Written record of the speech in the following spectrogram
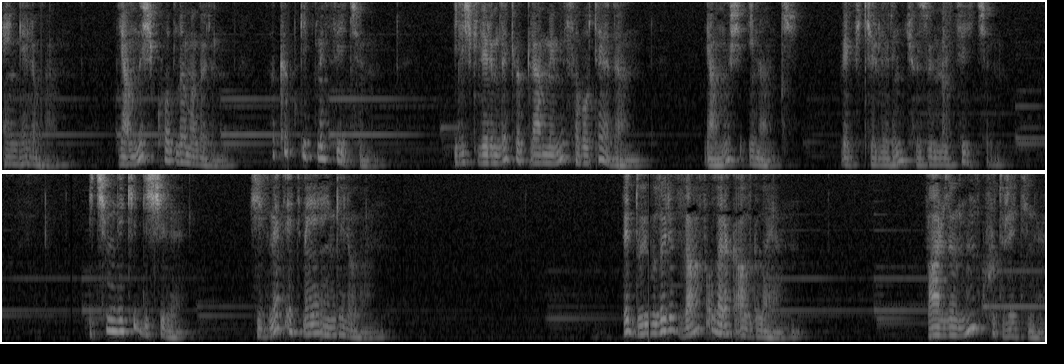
engel olan yanlış kodlamaların akıp gitmesi için ilişkilerimde köklenmemi sabote eden yanlış inanç ve fikirlerin çözülmesi için. İçimdeki dişile hizmet etmeye engel olan ve duyguları zaaf olarak algılayan varlığımın kudretini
